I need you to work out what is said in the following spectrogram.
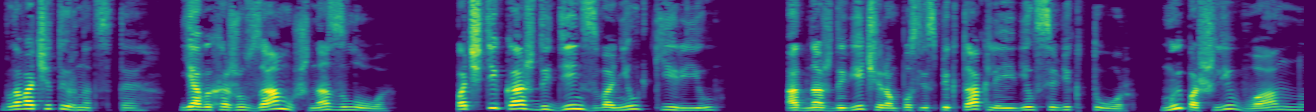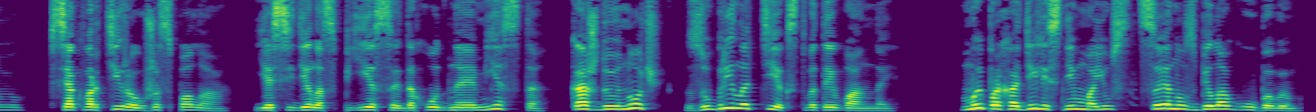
Глава 14. Я выхожу замуж на зло. Почти каждый день звонил Кирилл. Однажды вечером после спектакля явился Виктор. Мы пошли в ванную. Вся квартира уже спала. Я сидела с пьесой «Доходное место». Каждую ночь зубрила текст в этой ванной. Мы проходили с ним мою сцену с Белогубовым,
